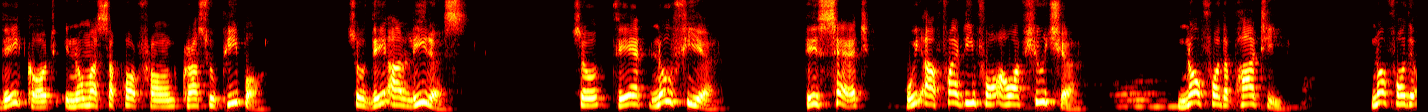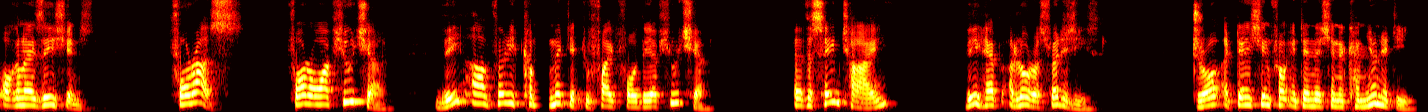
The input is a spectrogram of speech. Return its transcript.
they got enormous support from grassroots people. So they are leaders. So they had no fear. They said, we are fighting for our future, not for the party, not for the organizations, for us, for our future. They are very committed to fight for their future. At the same time, they have a lot of strategies. Draw attention from international community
